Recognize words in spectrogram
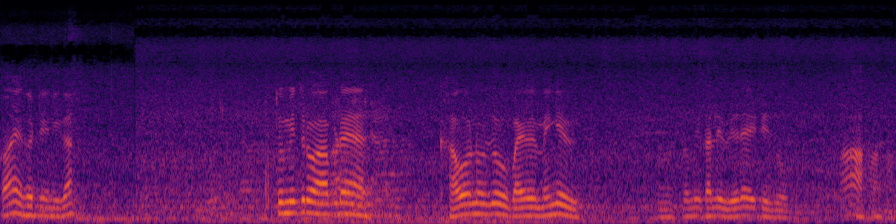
કાંઈ ઘટે નહીં કા? તો મિત્રો આપણે ખાવાનું જો ભાઈ મંગાવ્યું તમે ખાલી વેરાયટી જો હા હા હા.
